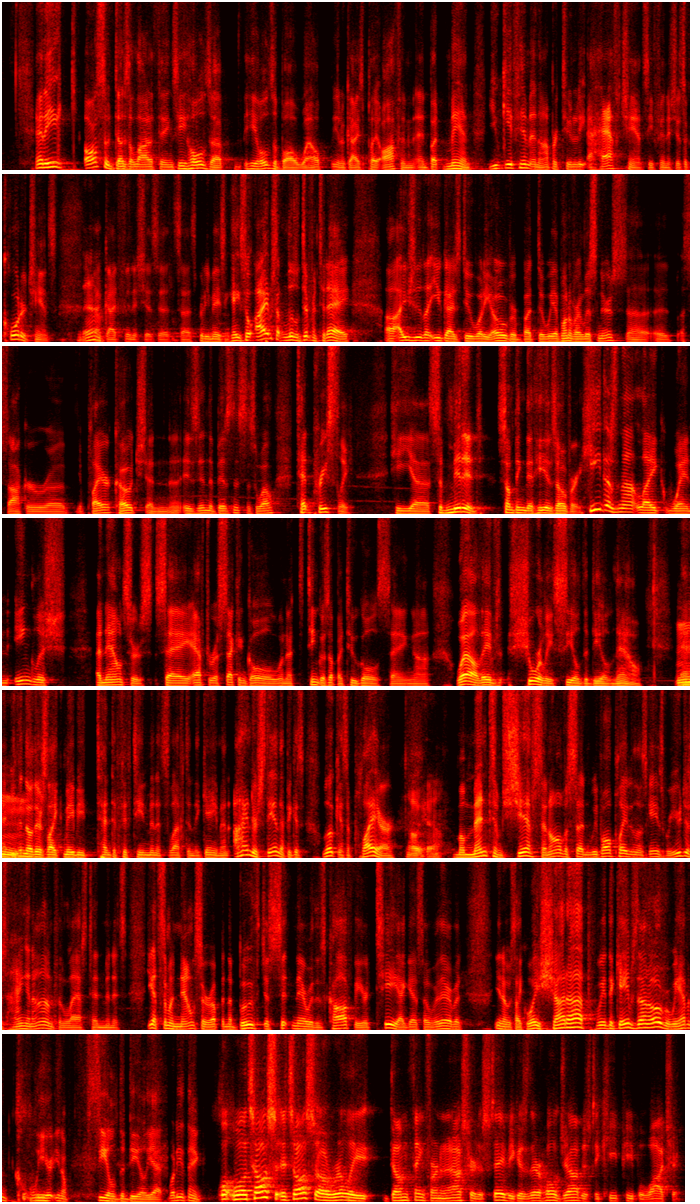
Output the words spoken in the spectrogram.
And he also does a lot of things. He holds up, he holds the ball well. You know, guys play off him, and but man, you give him an opportunity, a half chance, he finishes, a quarter chance, Yeah. that guy finishes. It's uh, it's pretty amazing. Hey, so I have something a little different today. Uh, I usually let you guys do what he over, but uh, we have one of our listeners, uh, a, a soccer uh, player, coach, and uh, is in the business as well. Ted Priestley. He uh, submitted something that he is over. He does not like when English announcers say after a second goal when a team goes up by two goals saying uh, well they've surely sealed the deal now. And even though there's like maybe 10 to 15 minutes left in the game. And i understand that because look as a player Oh yeah. momentum shifts and all of a sudden we've all played in those games where you're just hanging on for the last 10 minutes. You got some announcer up in the booth just sitting there with his coffee or tea i guess over there. But you know it's like wait shut up. We, the game's done over. We haven't cleared you know sealed the deal yet. What do you think Well, well, it's also it's also a really dumb thing for an announcer to say because their whole job is to keep people watching.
